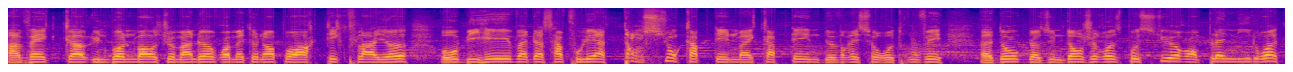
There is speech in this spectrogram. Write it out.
avec euh, une bonne marge de manœuvre maintenant pour Arctic Flyer. Behave dans sa foulée. Attention, Captain. My Captain devrait se retrouver euh, donc dans une dangereuse posture en pleine ligne droite.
